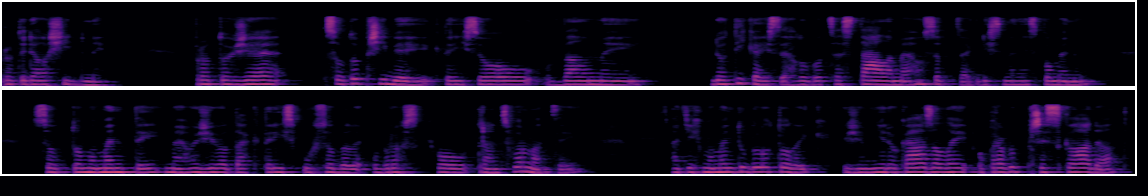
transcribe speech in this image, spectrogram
pro ty další dny. Protože jsou to příběhy, které jsou velmi, dotýkají se hluboce stále mého srdce, když si na ně vzpomenu. Jsou to momenty mého života, které způsobily obrovskou transformaci a těch momentů bylo tolik, že mě dokázali opravdu přeskládat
